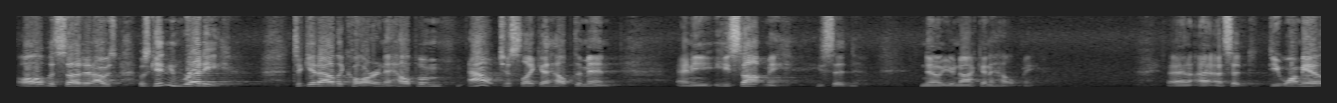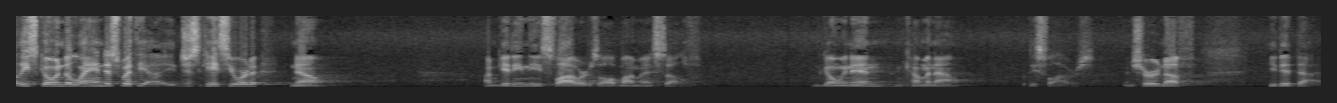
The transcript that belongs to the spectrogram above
all of a sudden I was, I was getting ready to get out of the car and to help him out, just like I helped him in. And he, he stopped me. He said, No, you're not going to help me. And I, I, said, Do you want me to at least go into Landis with you, uh, just in case you were to? No. I'm getting these flowers all by myself. I'm going in and coming out with these flowers. And sure enough, he did that.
